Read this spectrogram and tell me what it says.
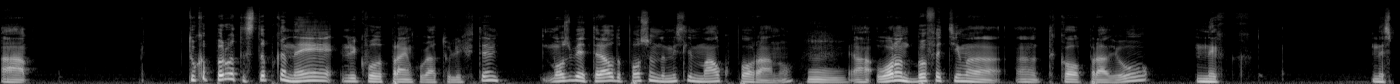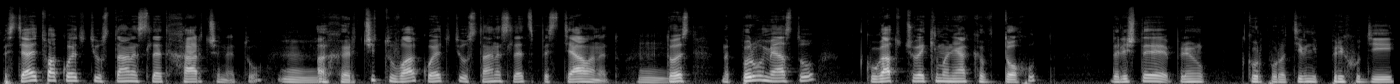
А, тук първата стъпка не е нали, какво да правим, когато лихвите. Може би е трябвало да почнем да мислим малко по-рано. М, А, Уорън Бъфет има а, такова правило. Не, не спестяй това, което ти остане след харченето, м, а харчи това, което ти остане след спестяването. м. Тоест, на първо място, когато човек има някакъв доход, дали ще е, примерно, корпоративни приходи,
